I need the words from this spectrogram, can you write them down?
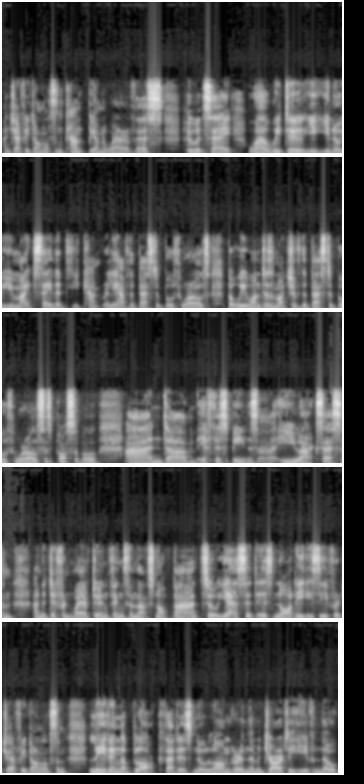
and Jeffrey Donaldson can't be unaware of this, who would say, well, we do, you, you know, you might say that you can't really have the best of both worlds, but we want as much of the best of both worlds as possible. And um, if this means uh, EU access and, and a different way of doing things, then that's not bad. So, yes, it is not easy for Jeffrey Donaldson leading a bloc that is no longer in the majority, even though,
